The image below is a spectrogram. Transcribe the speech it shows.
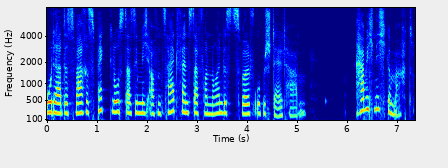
Oder das war respektlos, dass sie mich auf ein Zeitfenster von neun bis zwölf Uhr bestellt haben. Habe ich nicht gemacht.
